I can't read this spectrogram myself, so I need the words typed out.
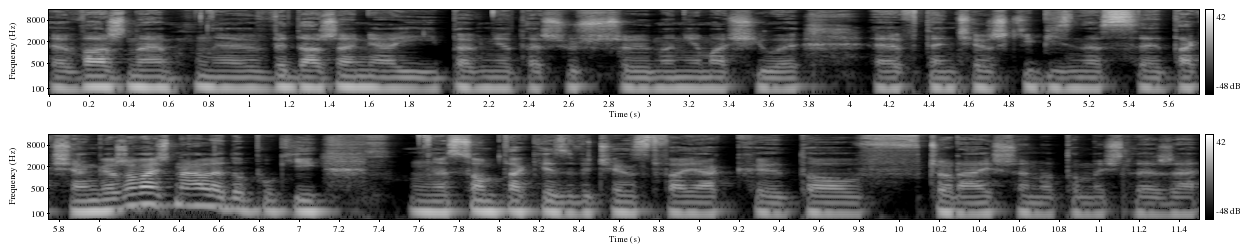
ważne wydarzenia i pewnie też już no, nie ma siły w ten ciężki biznes tak się angażować, no ale dopóki są takie zwycięstwa jak to wczorajsze, no to myślę, że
